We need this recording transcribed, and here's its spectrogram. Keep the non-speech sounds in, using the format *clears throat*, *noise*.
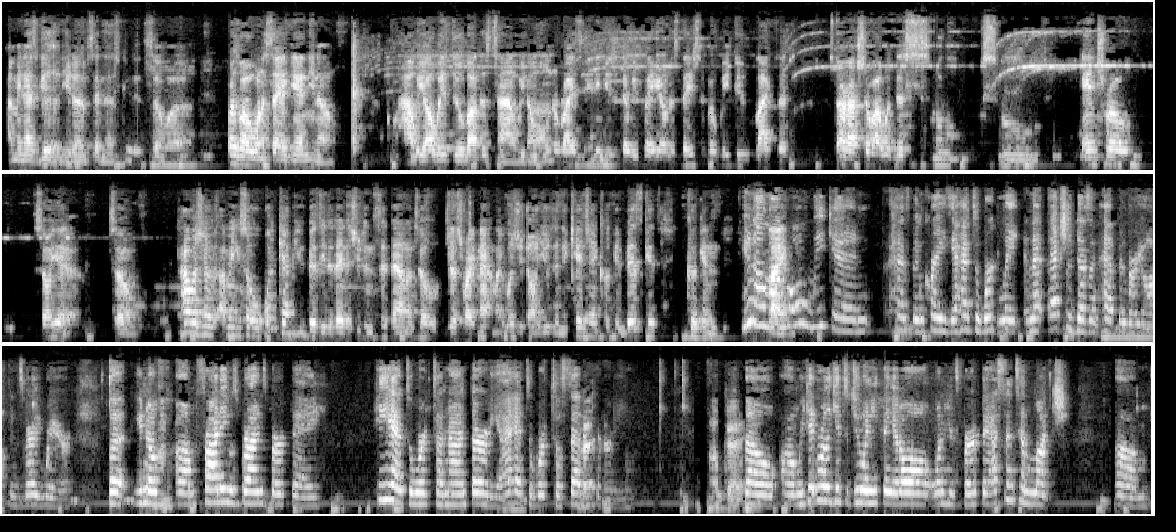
I mean that's good. You know what I'm saying? That's good. So, uh, first of all, I want to say again, you know, how we always do about this time. We don't own the rights to any music that we play here on the station, but we do like to start our show out with this smooth, smooth intro. So yeah. So how was your? I mean, so what kept you busy today that you didn't sit down until just right now? Like, what you doing? You was in the kitchen cooking biscuits, cooking. You know, my Like- whole weekend has been crazy. I had to work late, and that actually doesn't happen very often. It's very rare. But you know, Mhm. um, Friday was Brian's birthday. He had to work till nine thirty. I had to work till seven thirty. Okay. So um, we didn't really get to do anything at all on his birthday. I sent him lunch. Um,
